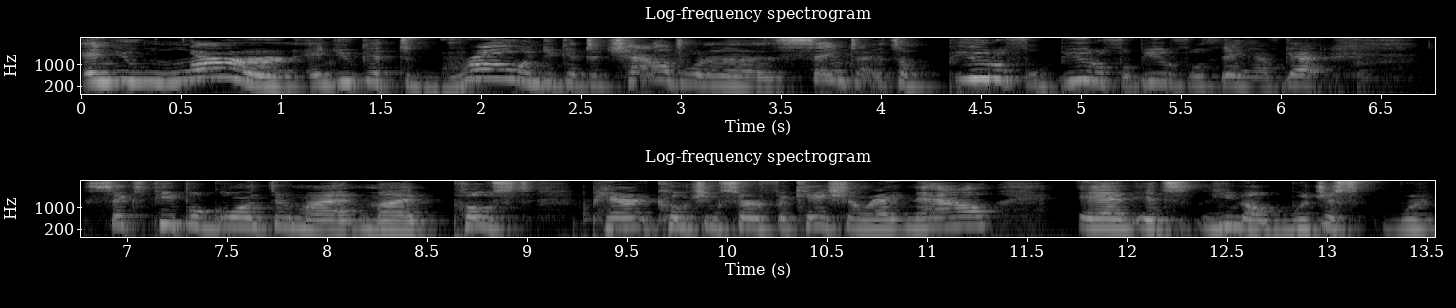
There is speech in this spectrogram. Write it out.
And you learn and you get to grow and you get to challenge one another at the same time. It's a beautiful beautiful beautiful thing. I've got six people going through my my post parent coaching certification right now. And it's you know we're just we're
